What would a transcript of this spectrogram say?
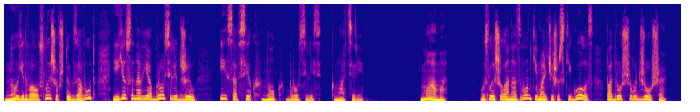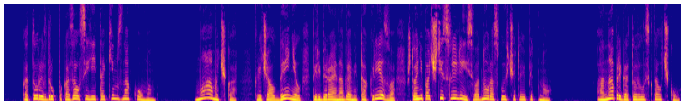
Но, едва услышав, что их зовут, ее сыновья бросили Джил и со всех ног бросились к матери. «Мама!» — услышала она звонкий мальчишеский голос подросшего Джоша, который вдруг показался ей таким знакомым. «Мамочка!» — кричал Дэниел, перебирая ногами так резво, что они почти слились в одно расплывчатое пятно. Она приготовилась к толчку.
